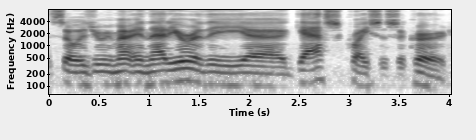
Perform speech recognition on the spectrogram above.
so as you remember in that era the uh, gas crisis occurred.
